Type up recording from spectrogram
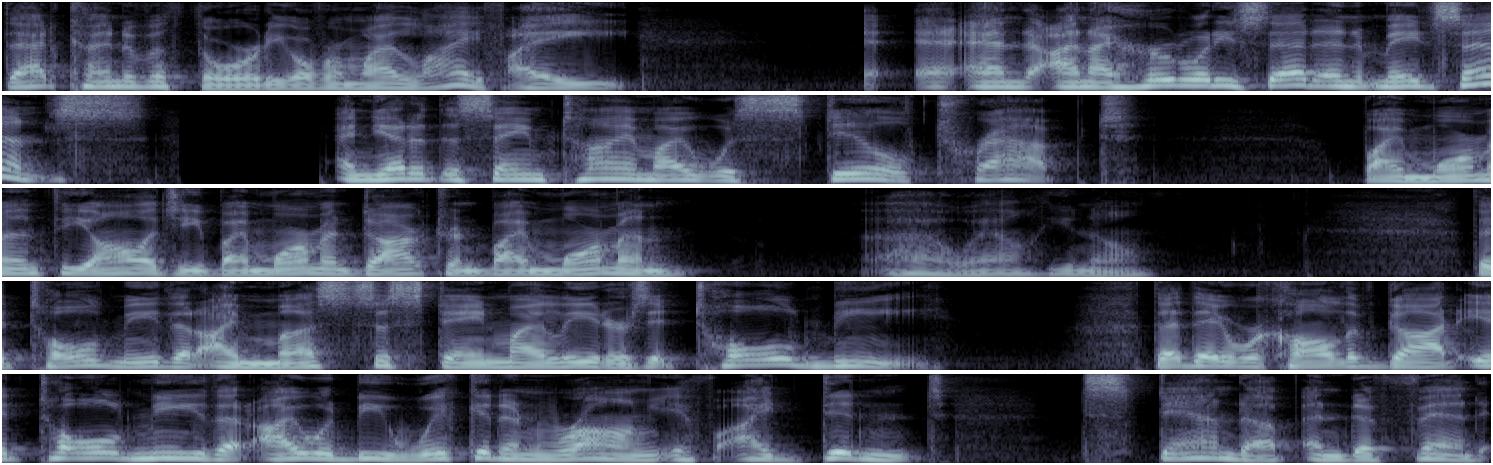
that kind of authority over my life. I and and I heard what he said and it made sense. And yet at the same time I was still trapped by Mormon theology, by Mormon doctrine, by Mormon oh well, you know, that told me that I must sustain my leaders. It told me that they were called of God. It told me that I would be wicked and wrong if I didn't stand up and defend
